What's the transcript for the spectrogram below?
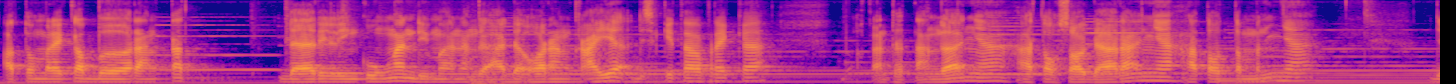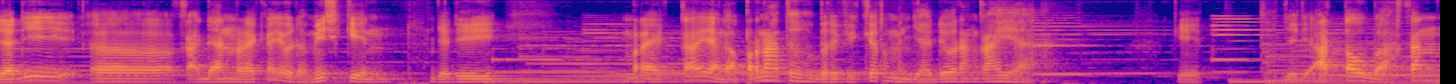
atau mereka berangkat dari lingkungan di mana nggak ada orang kaya di sekitar mereka bahkan tetangganya atau saudaranya atau temennya. Jadi eh, keadaan mereka ya udah miskin. Jadi mereka ya nggak pernah tuh berpikir menjadi orang kaya gitu jadi atau bahkan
